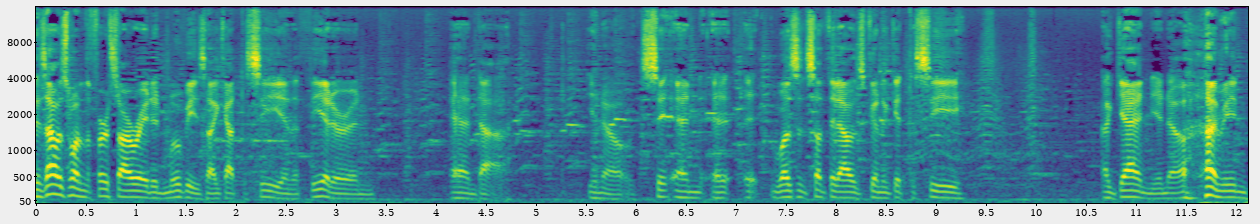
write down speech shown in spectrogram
because that was one of the first R-rated movies I got to see in a theater, and and uh, you know, see, and it, it wasn't something I was going to get to see again. You know, I mean,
